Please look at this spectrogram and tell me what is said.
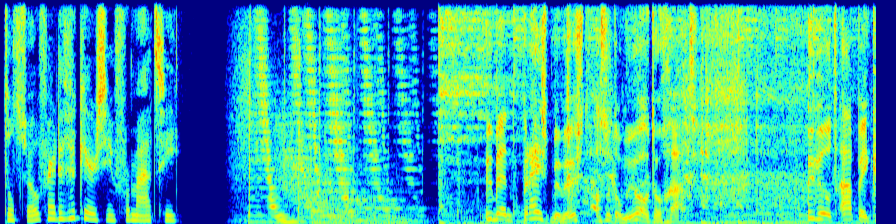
Tot zover de verkeersinformatie. U bent prijsbewust als het om uw auto gaat. U wilt APK,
